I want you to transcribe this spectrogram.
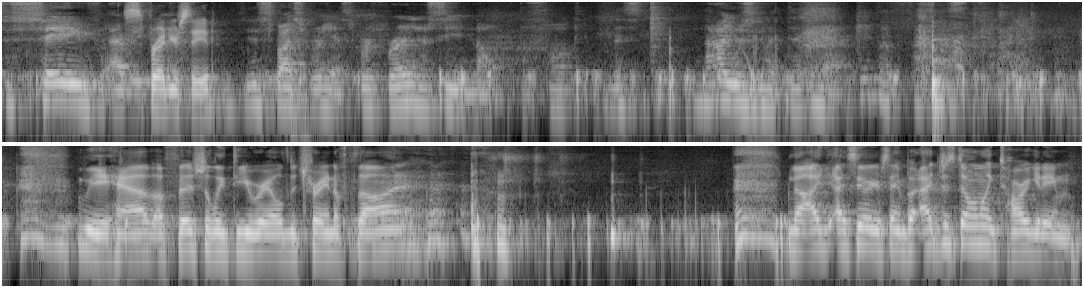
to save everything. Spread your seed. Is by spreading yeah, spread, spreading your seed. No, the fuck. This now you're just gonna yeah. Get the fuck. We have officially derailed the train of thought. no, I, I see what you're saying, but I just don't like targeting,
